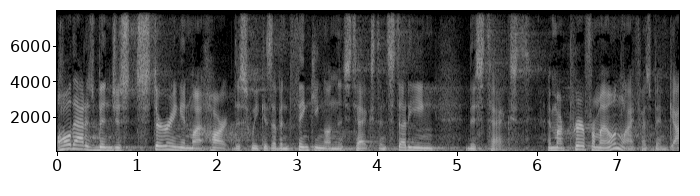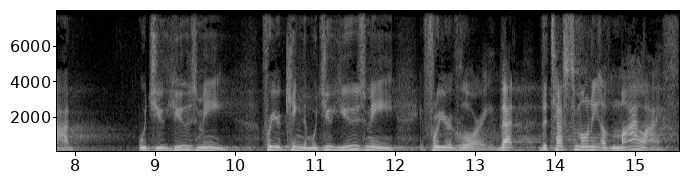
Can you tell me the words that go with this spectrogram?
all that has been just stirring in my heart this week as I've been thinking on this text and studying this text. And my prayer for my own life has been God, would you use me for your kingdom? Would you use me for your glory? That the testimony of my life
